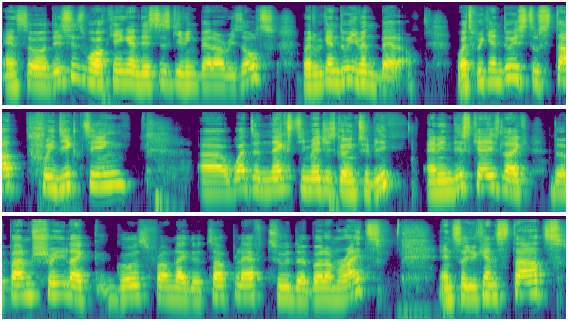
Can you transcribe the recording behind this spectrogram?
And so this is working and this is giving better results, but we can do even better. What we can do is to start predicting uh, what the next image is going to be. And in this case, like the palm tree like goes from like the top left to the bottom right. And so you can start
